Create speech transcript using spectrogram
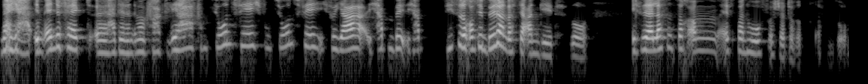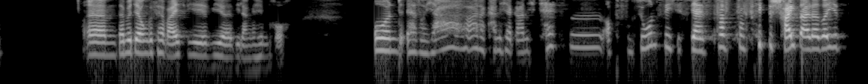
Naja, im Endeffekt äh, hat er dann immer gefragt, ja, funktionsfähig, funktionsfähig. Ich so, ja, ich habe ein Bild, ich habe, siehst du doch auf den Bildern, dass der angeht. So. Ich so, ja, lass uns doch am S-Bahnhof Stötteritz treffen, so. Ähm, damit er ungefähr weiß, wie, wie, wie lange er hinbraucht. Und er so, ja, da kann ich ja gar nicht testen, ob es funktionsfähig ist. Ja, ist ver verfickte Scheiße, Alter. Soll ich jetzt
